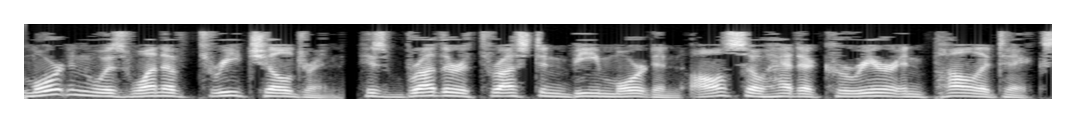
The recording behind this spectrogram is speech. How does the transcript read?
Morton was one of three children. His brother Thruston B. Morton also had a career in politics,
